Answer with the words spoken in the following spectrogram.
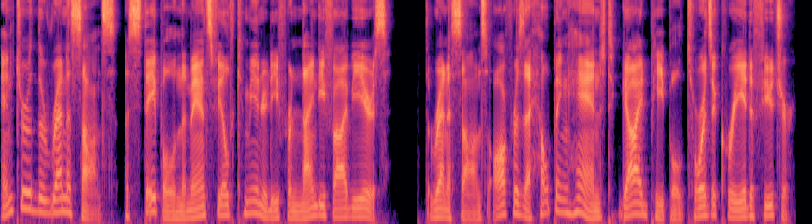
Enter the Renaissance, a staple in the Mansfield community for 95 years. The Renaissance offers a helping hand to guide people towards a creative future.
